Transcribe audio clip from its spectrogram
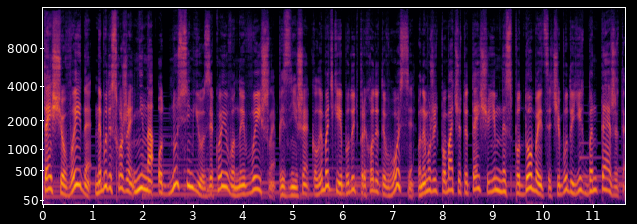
Те, що вийде, не буде схоже ні на одну сім'ю, з якої вони вийшли. Пізніше, коли батьки будуть приходити в гості, вони можуть побачити те, що їм не сподобається, чи буде їх бентежити,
